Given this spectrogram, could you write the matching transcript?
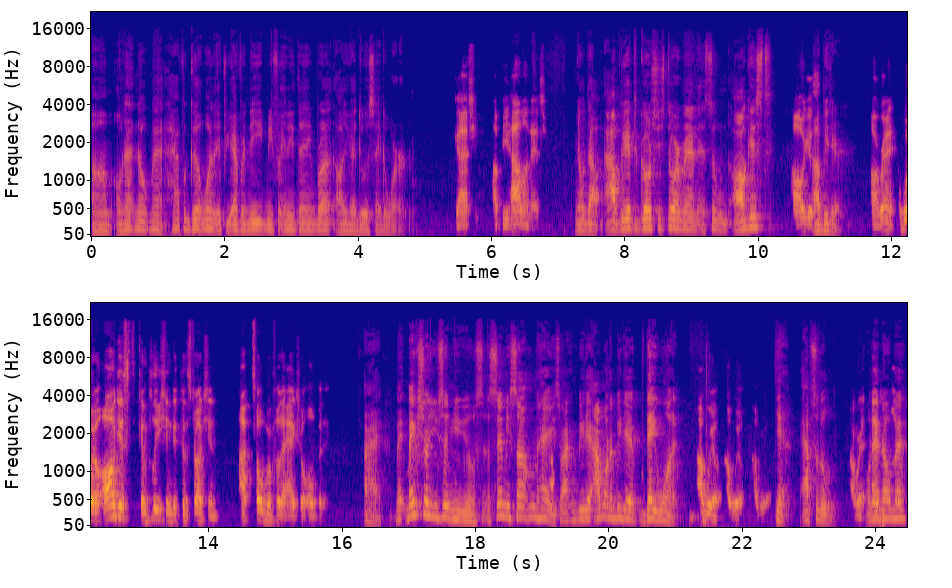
Um, on that note, man, have a good one. If you ever need me for anything, bro, all you gotta do is say the word. Got you. I'll be hollering at you. No doubt. I'll be at the grocery store, man. As soon August. August. I'll be there. All right. Well, August completion to construction. October for the actual opening. All right. Make, make sure you send me you send me something. Hey, so I can be there. I want to be there day one. I will. I will. I will. Yeah, absolutely. All right. On that note, man.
